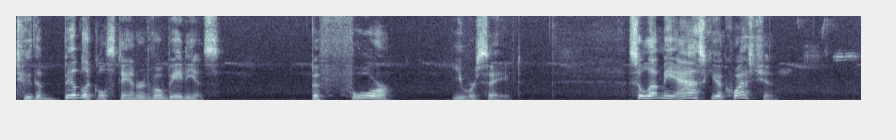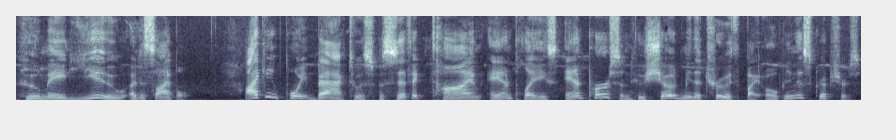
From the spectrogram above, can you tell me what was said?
to the biblical standard of obedience before you were saved. So let me ask you a question. Who made you a disciple? I can point back to a specific time and place and person who showed me the truth by opening the scriptures.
